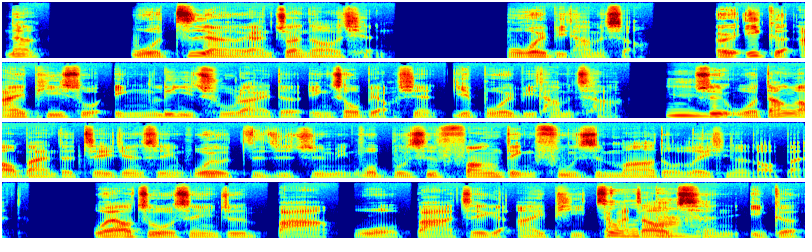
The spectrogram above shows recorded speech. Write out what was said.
那我自然而然赚到的钱不会比他们少。而一个 IP 所盈利出来的营收表现也不会比他们差，嗯。所以我当老板的这一件事情，我有自知之明，我不是 founding 复制 model 类型的老板。我要做的事情就是把我把这个 IP 打造成一个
